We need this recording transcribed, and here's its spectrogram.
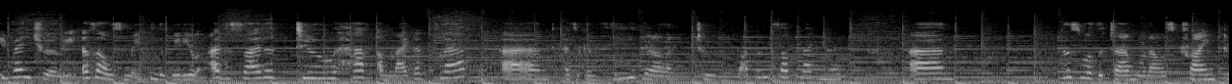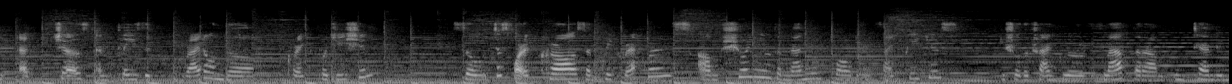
Eventually as I was making the video I decided to have a magnet flap and as you can see there are like two buttons of magnet and this was the time when I was trying to adjust and place it right on the correct position. So just for a cross and quick reference I'm showing you the manual for the inside pages to show the triangular flap that I'm intending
